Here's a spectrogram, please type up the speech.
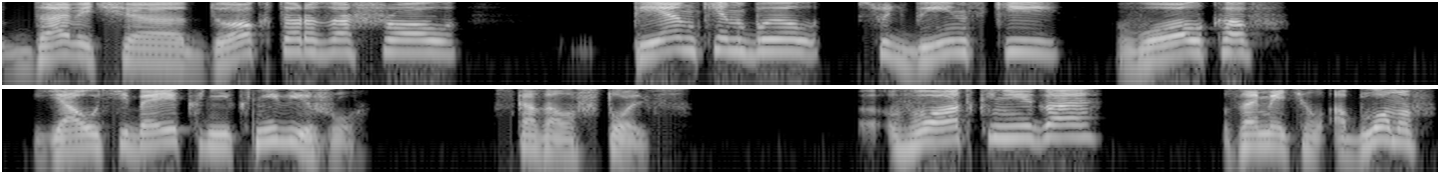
Давича доктор зашел, Пенкин был, Судьбинский, Волков». «Я у тебя и книг не вижу», — сказал Штольц. «Вот книга», — заметил Обломов,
